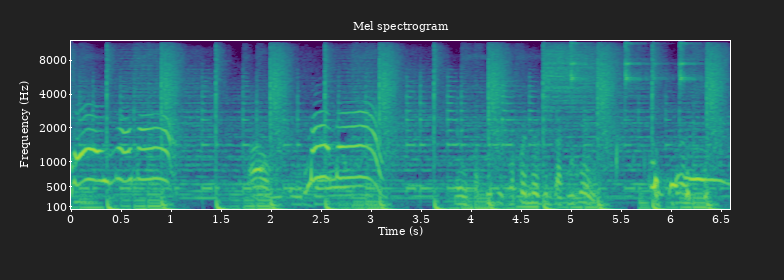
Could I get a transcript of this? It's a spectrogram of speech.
Mama! Mama! Eh, kita kena kita kena.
